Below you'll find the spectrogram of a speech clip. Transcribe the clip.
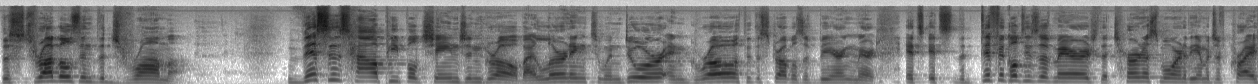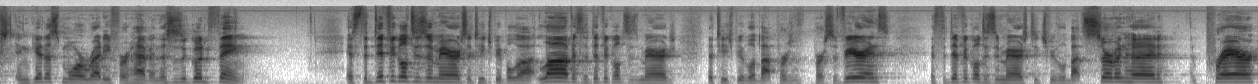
the struggles and the drama. This is how people change and grow by learning to endure and grow through the struggles of being married. It's, it's the difficulties of marriage that turn us more into the image of Christ and get us more ready for heaven. This is a good thing. It's the difficulties of marriage that teach people about love. It's the difficulties of marriage that teach people about per- perseverance. It's the difficulties of marriage that teach people about servanthood and prayer.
